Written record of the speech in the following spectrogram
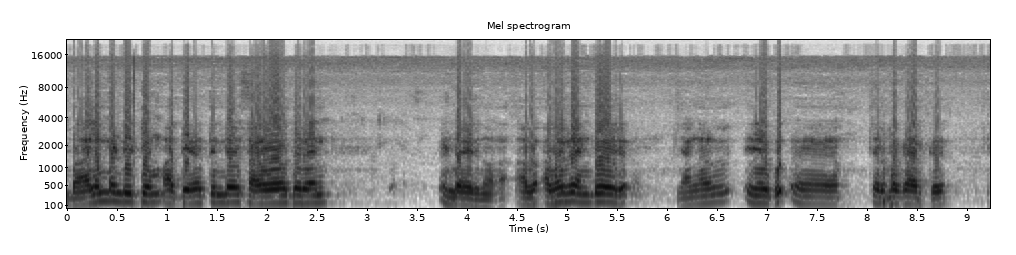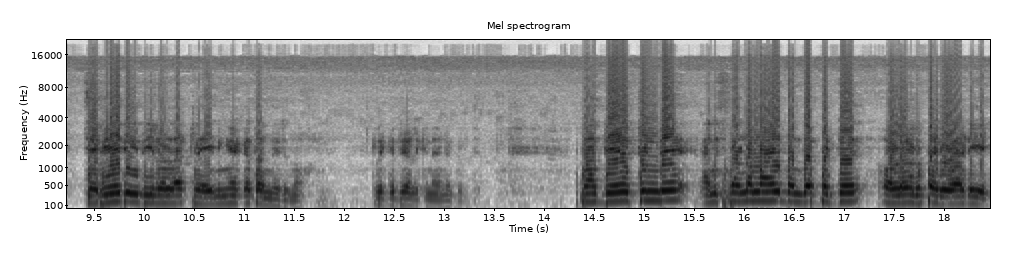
ബാലം പണ്ഡിറ്റും അദ്ദേഹത്തിന്റെ സഹോദരൻ ഉണ്ടായിരുന്നു. അവർ രണ്ടുപേരും ഞങ്ങൾ ചെറുപ്പക്കാർക്ക് ചെറിയ രീതിയിലുള്ള ട്രെയിനിങ് ഒക്കെ തന്നിരുന്നു ക്രിക്കറ്റ് കളിക്കുന്നതിനെ കുറിച്ച് അപ്പൊ അദ്ദേഹത്തിന്റെ അനുസ്മരണമായി ബന്ധപ്പെട്ട് ഉള്ള ഒരു പരിപാടിയിൽ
